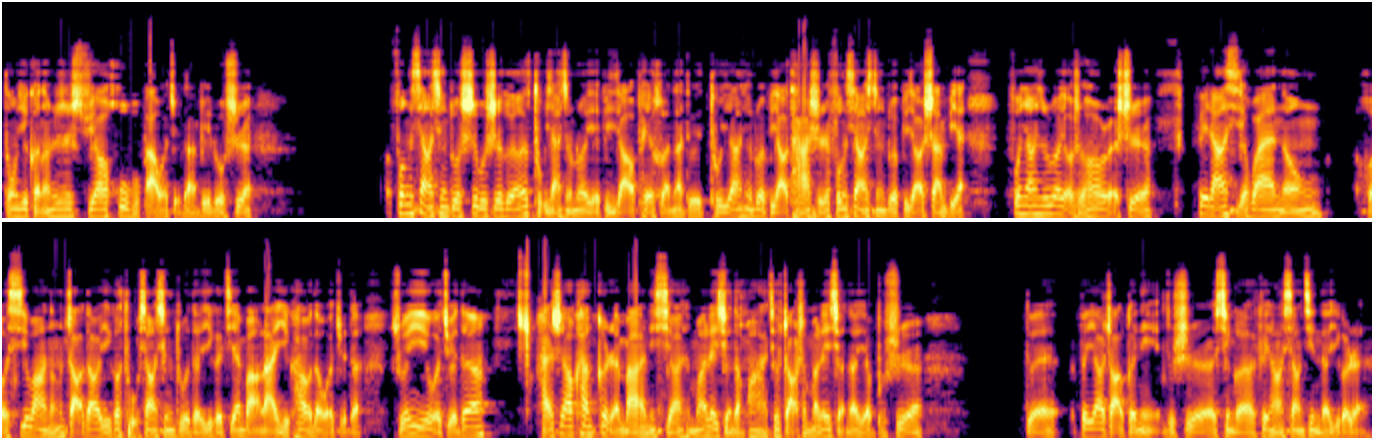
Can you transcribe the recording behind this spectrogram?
东西可能是需要互补吧，我觉得，比如是。风象星座是不是和土象星座也比较配合呢？对，土象星座比较踏实，风象星座比较善变。风象星座有时候是非常喜欢能和希望能找到一个土象星座的一个肩膀来依靠的，我觉得。所以我觉得还是要看个人吧。你喜欢什么类型的话，就找什么类型的，也不是对非要找跟你就是性格非常相近的一个人。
